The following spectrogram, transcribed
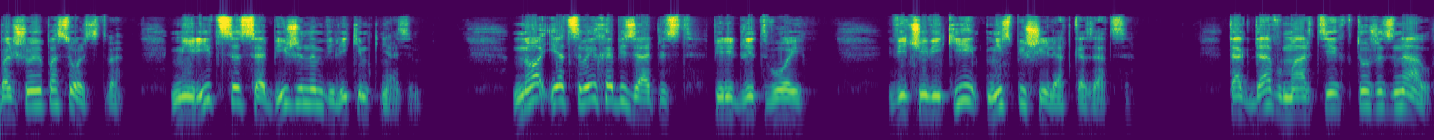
большое посольство мириться с обиженным великим князем. Но и от своих обязательств перед Литвой вечевики не спешили отказаться. Тогда, в марте, кто же знал,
